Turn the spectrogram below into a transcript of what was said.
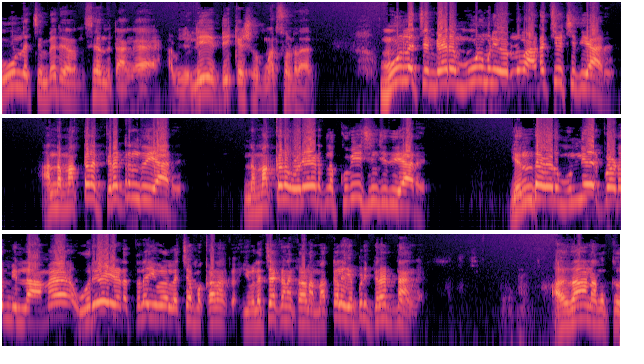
மூணு லட்சம் பேர் இறந்து சேர்ந்துட்டாங்க அப்படின்னு சொல்லி டி கே சிவகுமார் சொல்றாரு. மூணு லட்சம் பேரை மூணு மணி வரலும் அடைச்சி வச்சது யாரு? அந்த மக்களை திரட்டுனது யாரு? இந்த மக்களை ஒரே இடத்துல குவிய செஞ்சது யாரு? எந்த ஒரு முன்னேற்பாடும் இல்லாம ஒரே இடத்துல இவ்வளவு லட்சக்கணக்கான இவ்வளவு லட்சக்கணக்கான மக்களை எப்படி திரட்டினாங்க? அதுதான் நமக்கு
